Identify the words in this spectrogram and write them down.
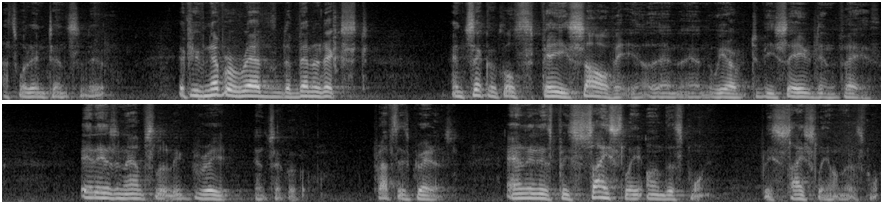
That's what it intends to do. If you've never read the Benedict encyclical Spe Salvi, and, and we are to be saved in faith, it is an absolutely great encyclical, perhaps its greatest. And it is precisely on this point, precisely on this point.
